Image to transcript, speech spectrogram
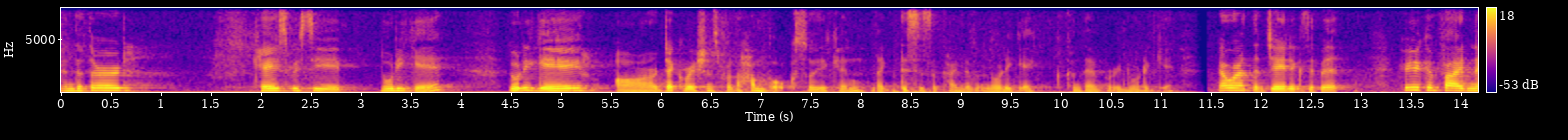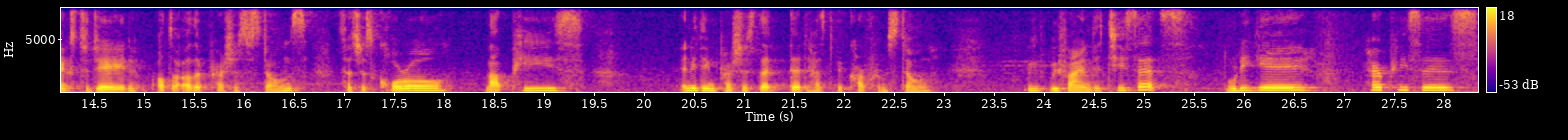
In the third case, we see norige. Norige are decorations for the hanbok, so you can, like, this is a kind of a norige, contemporary norige. Now we're at the jade exhibit. Here you can find next to jade also other precious stones, such as coral, lapis, anything precious that, that has to be carved from stone. We, we find tea sets, norige, hair pieces,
